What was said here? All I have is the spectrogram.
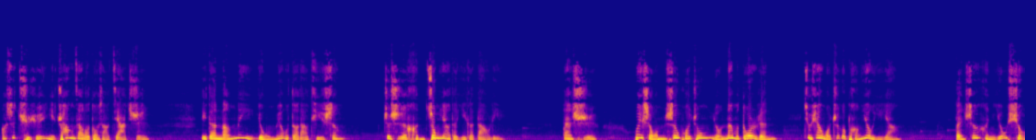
而是取决于你创造了多少价值。你的能力有没有得到提升，这是很重要的一个道理。但是，为什么我们生活中有那么多人，就像我这个朋友一样，本身很优秀，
